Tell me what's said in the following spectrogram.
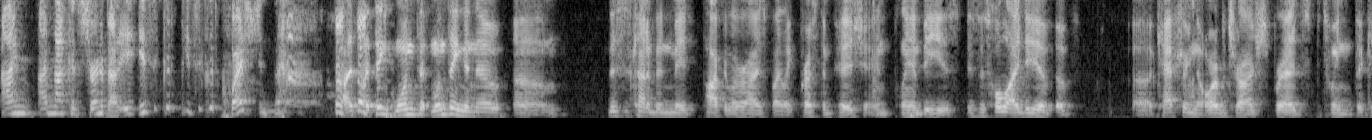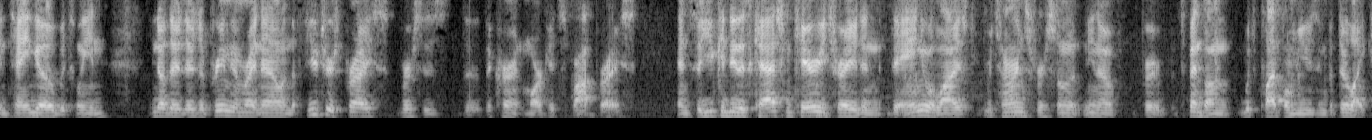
I'm I'm not concerned about it. It's a good it's a good question. I, I think one th- one thing to note, um, this has kind of been made popularized by like Preston Pysh and Plan B is is this whole idea of, of uh, capturing the arbitrage spreads between the contango between you know there, there's a premium right now in the futures price versus the, the current market spot price and so you can do this cash and carry trade and the annualized returns for some you know for it depends on which platform you're using but they're like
